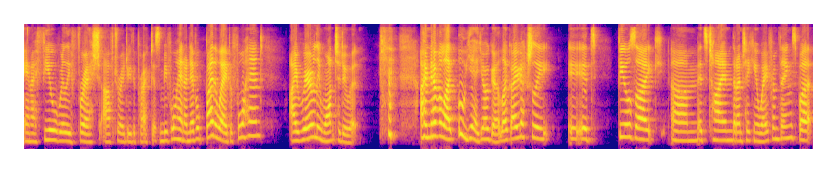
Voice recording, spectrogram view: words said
and I feel really fresh after I do the practice. And beforehand, I never. By the way, beforehand, I rarely want to do it. I'm never like, oh yeah, yoga. Like I actually, it, it feels like um, it's time that I'm taking away from things, but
